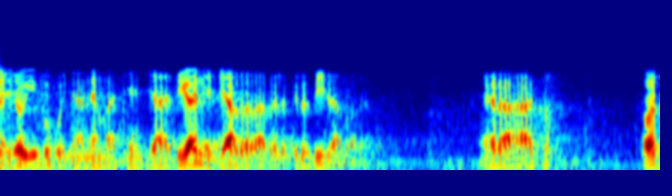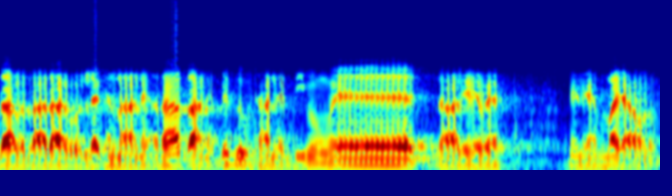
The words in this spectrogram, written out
တဲ့ယောဂီပုဂ္ဂိုလ်ညာနဲ့မှသင်ကြားဒီကနေကြားသွားတာပဲလို့ဒီလိုသိတာပါလေအဲဒါဟာသောတာပတာရကိုလက္ခဏာနဲ့အရာသနဲ့ပိစုပ္ပထာနဲ့ပြီးပုံပဲဒါလေးလည်းပဲနည်းနည်းမှတ်ရအောင်လို့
